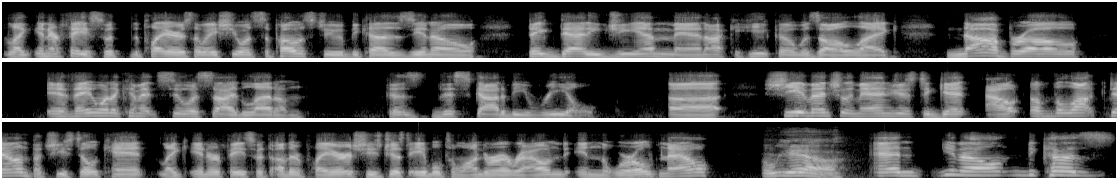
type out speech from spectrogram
like interface with the players the way she was supposed to because, you know, Big Daddy GM man Akihiko was all like, "Nah, bro, if they want to commit suicide, let them cuz this got to be real." Uh she eventually manages to get out of the lockdown, but she still can't like interface with other players. She's just able to wander around in the world now Oh yeah. and you know because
